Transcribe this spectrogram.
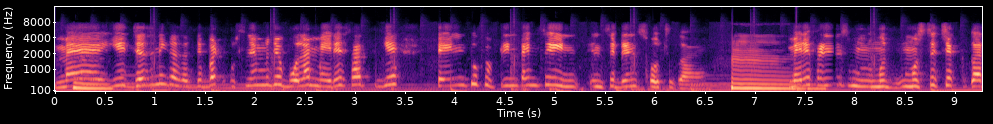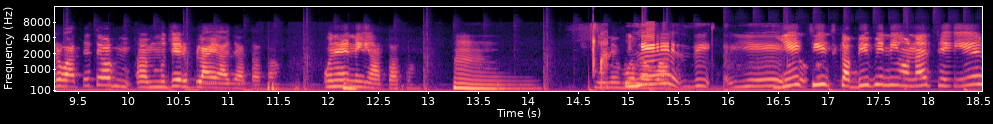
मैं हम्म। ये जज नहीं कर सकती बट उसने मुझे बोला मेरे साथ ये टेन टू फिफ्टीन टाइम से इंसिडेंट्स हो चुका है। हम्म। मेरे फ्रेंड्स मुझसे चेक करवाते थे और मुझे रिप्लाई आ जाता था। उन्हें नहीं आता था। हम्म। मैंने बोला ये ये ये तो, चीज़ कभी भी नहीं होना चाहिए।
